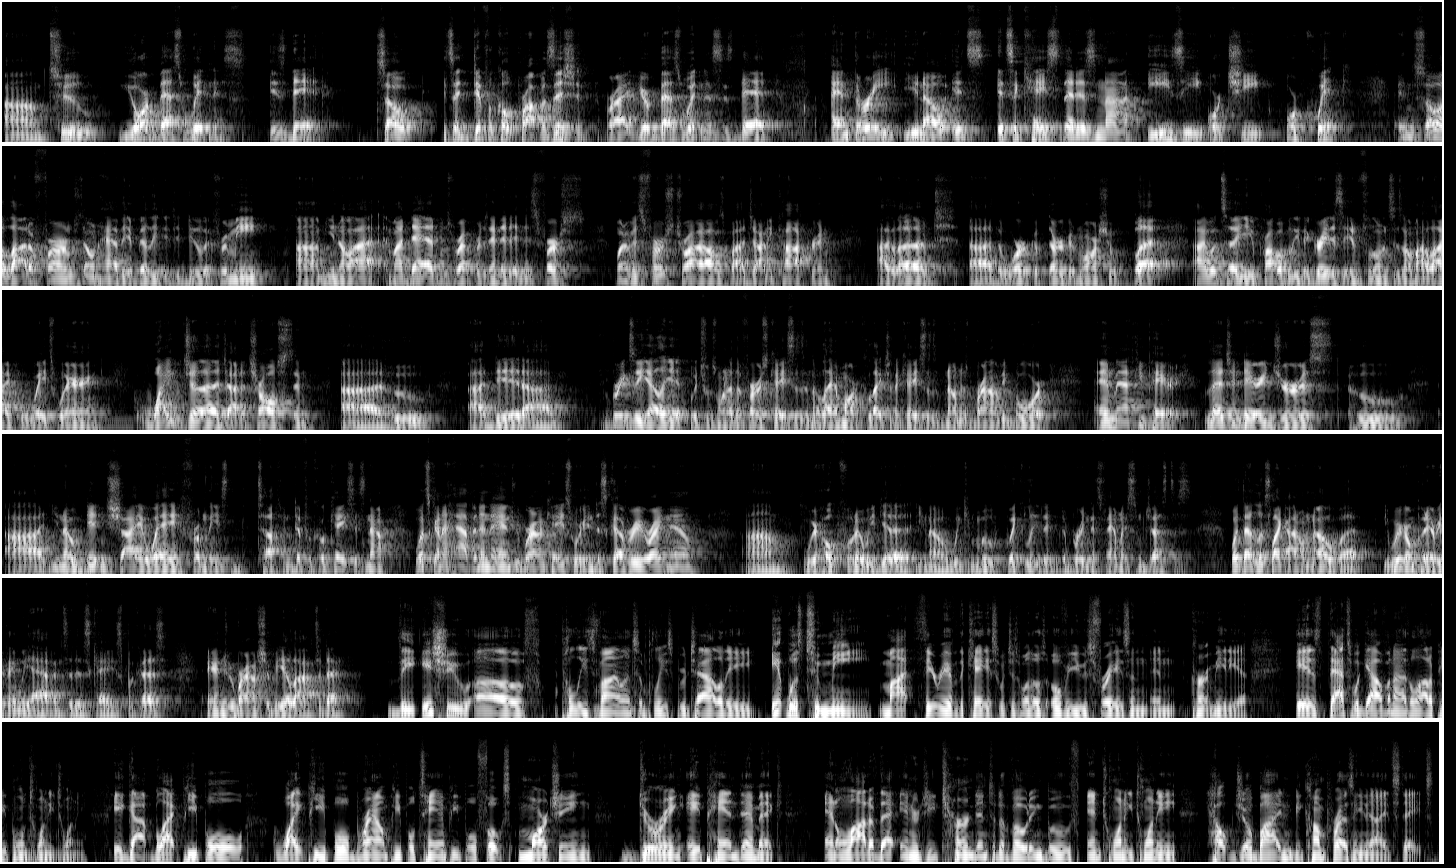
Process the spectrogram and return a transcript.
Um, two, your best witness is dead. So it's a difficult proposition, right? Your best witness is dead. And three, you know, it's it's a case that is not easy or cheap or quick. And so a lot of firms don't have the ability to do it. For me, um, you know, I my dad was represented in his first one of his first trials by Johnnie Cochran. I loved uh, the work of Thurgood Marshall, but I would tell you probably the greatest influences on my life were Waties Waring, white judge out of Charleston, uh, who uh, did uh, Briggs v. Elliott, which was one of the first cases in the landmark collection of cases known as Brown v. Board, and Matthew Perry, legendary jurist who uh, you know, didn't shy away from these tough and difficult cases. Now, what's going to happen in the Andrew Brown case? We're in discovery right now. Um, we're hopeful that we get a, you know, we can move quickly to, to bring this family some justice. What that looks like, I don't know, but we're going to put everything we have into this case because Andrew Brown should be alive today. The issue of police violence and police brutality, it was to me, my theory of the case, which is one of those overused phrases in, in current media, is that's what galvanized a lot of people in 2020. It got black people, white people, brown people, tan people, folks marching during a pandemic. And a lot of that energy turned into the voting booth in 2020, helped Joe Biden become president of the United States.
